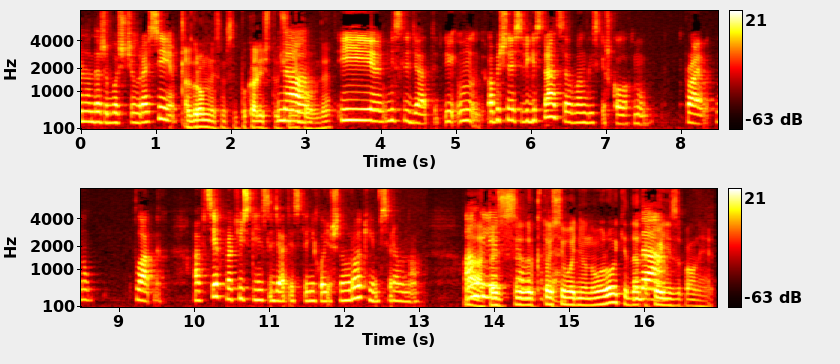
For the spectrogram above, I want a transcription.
наверное, даже больше, чем в России. Огромное, в смысле, по количеству учеников, да? да? И не следят. И, обычно есть регистрация в английских школах, ну, private, ну, платных, а в тех практически не следят. Если ты не ходишь на уроки, им все равно. А, то есть кто такая. сегодня на уроке, да, да, такой не заполняет?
